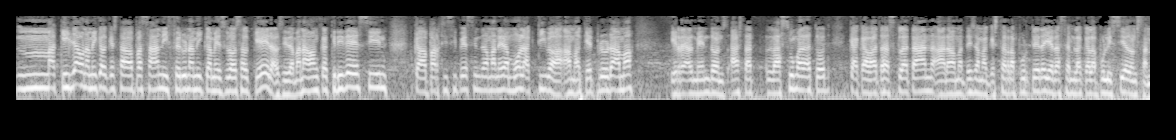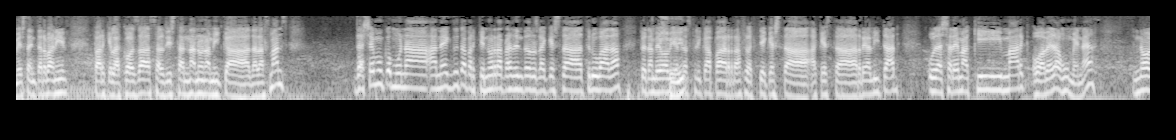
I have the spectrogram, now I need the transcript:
maquillar una mica el que estava passant i fer una mica més gros el que era. Els demanaven que cridessin, que participessin de manera molt activa amb aquest programa i realment doncs, ha estat la suma de tot que ha acabat esclatant ara mateix amb aquesta reportera i ara sembla que la policia doncs, també està intervenint perquè la cosa se'ls està anant una mica de les mans deixem-ho com una anècdota perquè no representa doncs, aquesta trobada, però també ho sí. havíem d'explicar per reflectir aquesta, aquesta realitat. Ho deixarem aquí, Marc, o a veure, un moment, eh? No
